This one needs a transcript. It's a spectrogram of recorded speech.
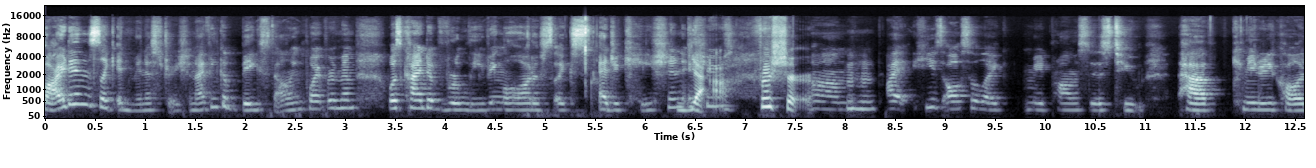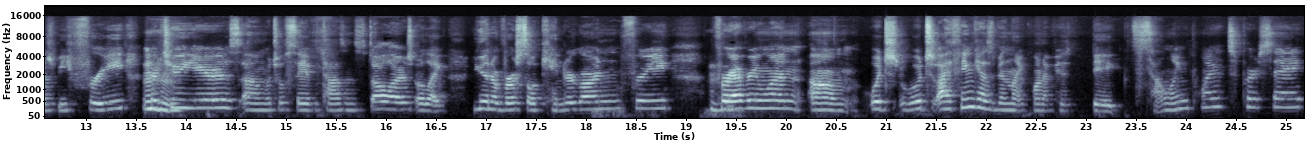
Biden's like administration, I think a big selling point from him was kind of relieving a lot of like education Yeah, issues. for sure. Um, hmm I he's also like made promises to have community college be free for Mhm. two years, um, which will save thousands of dollars, or like universal kindergarten free for Mhm. everyone, um, which which I think has been like one of his big selling points per se.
